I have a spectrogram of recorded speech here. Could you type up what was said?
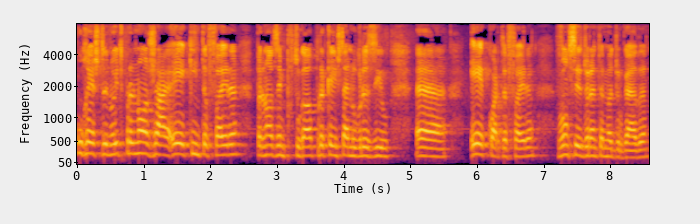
o resto da noite. Para nós já é quinta-feira, para nós em Portugal, para quem está no Brasil, uh, é quarta-feira, vão ser durante a madrugada.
